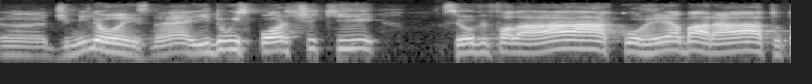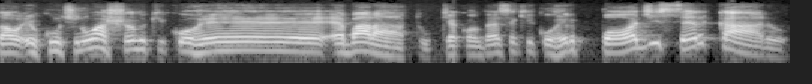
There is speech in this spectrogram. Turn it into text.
uh, de milhões, né? E de um esporte que você ouve falar, ah, correr é barato, tal. Eu continuo achando que correr é barato. O que acontece é que correr pode ser caro.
